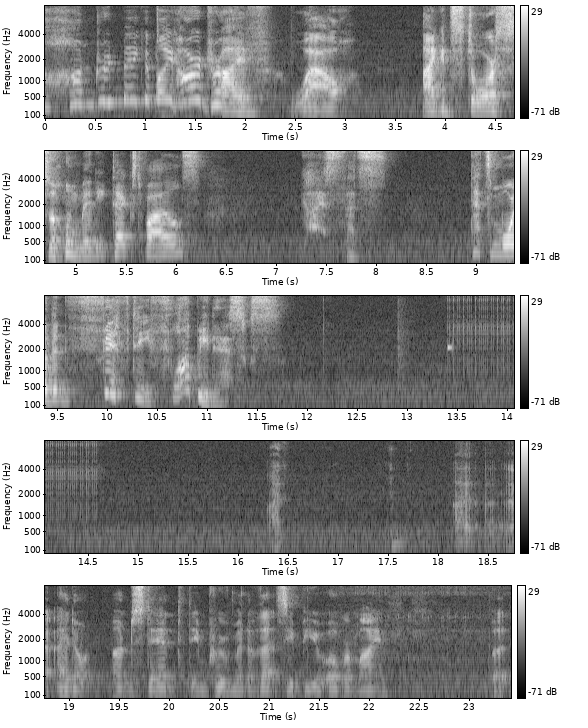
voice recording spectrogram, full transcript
A hundred megabyte hard drive! Wow. I could store so many text files. Guys, that's... That's more than 50 floppy disks. I, I, I don't understand the improvement of that CPU over mine, but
